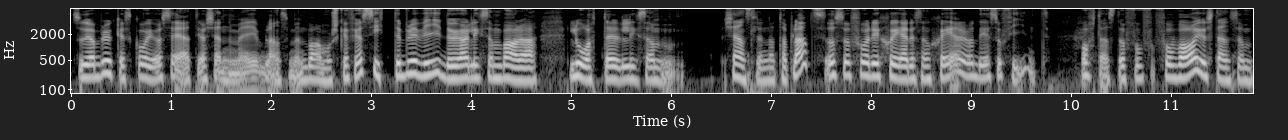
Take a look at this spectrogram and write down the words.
Så jag brukar skoja och säga att jag känner mig ibland som en barnmorska för jag sitter bredvid och jag liksom bara låter liksom känslorna ta plats och så får det ske det som sker och det är så fint oftast att få, få, vara just den som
